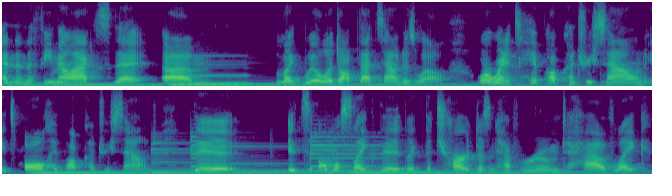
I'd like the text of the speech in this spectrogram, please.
And then the female acts that um, like will adopt that sound as well. Or when it's hip hop country sound, it's all hip hop country sound. The it's almost like the like the chart doesn't have room to have like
